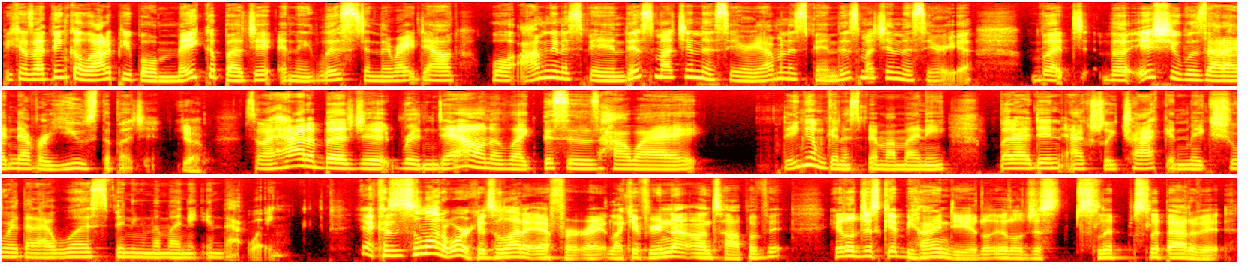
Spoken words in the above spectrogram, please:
because I think a lot of people make a budget and they list and they write down, well, I'm going to spend this much in this area. I'm going to spend this much in this area. But the issue was that I never used the budget. Yeah. So I had a budget written down of like, this is how I think I'm going to spend my money, but I didn't actually track and make sure that I was spending the money in that way. Yeah, because it's a lot of work. It's a lot of effort, right? Like if you're not on top of it, it'll just get behind you. It'll it'll just slip slip out of it.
